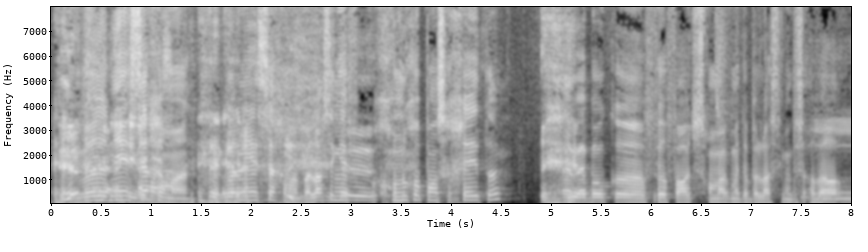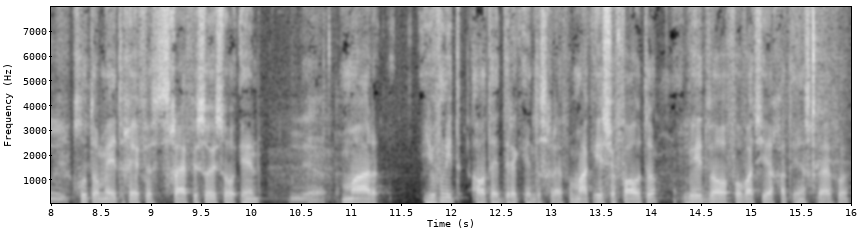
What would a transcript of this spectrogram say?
Ik wil het niet eens zeggen, man. Ik wil het niet eens zeggen, man. Belasting heeft genoeg op ons gegeten. En we hebben ook eh, veel foutjes gemaakt met de belasting. Dus al wel goed om mee te geven. Schrijf je sowieso in. Maar je hoeft niet altijd direct in te schrijven. Maak eerst je fouten. Weet wel voor wat je je gaat inschrijven.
